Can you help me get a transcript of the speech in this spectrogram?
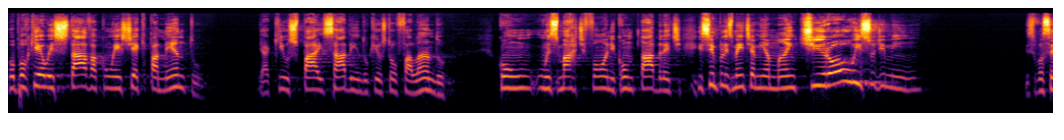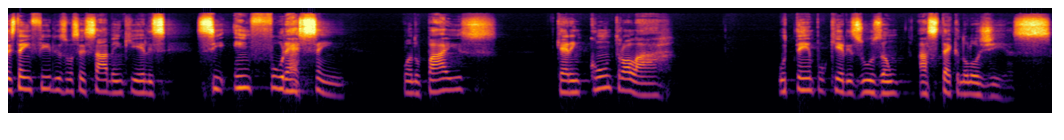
ou porque eu estava com este equipamento, e aqui os pais sabem do que eu estou falando, com um smartphone, com um tablet, e simplesmente a minha mãe tirou isso de mim. E se vocês têm filhos, vocês sabem que eles se enfurecem quando pais querem controlar o tempo que eles usam as tecnologias,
